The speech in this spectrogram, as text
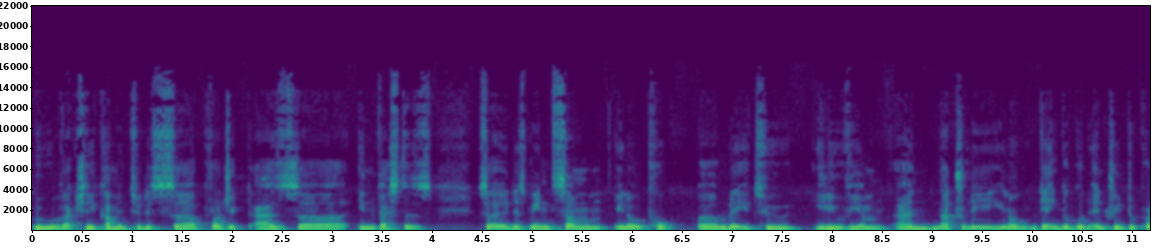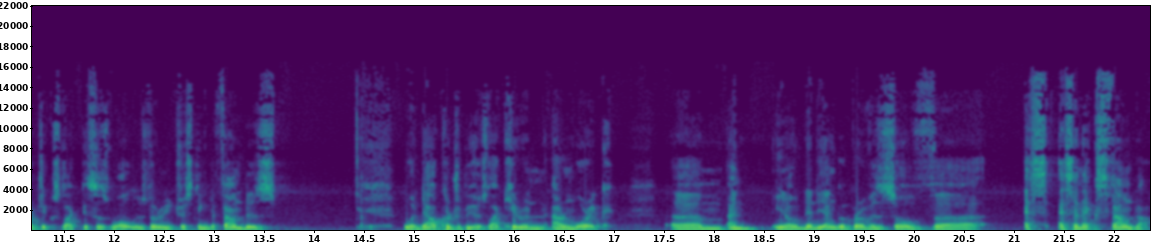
who have actually come into this uh, project as uh, investors. So there's been some, you know, talk uh, related to Illuvium, and naturally, you know, getting a good entry into projects like this as well was very interesting. The founders were DAO contributors like Kieran Aaron Warwick, um, and you know, they're the younger brothers of uh, SNX founder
